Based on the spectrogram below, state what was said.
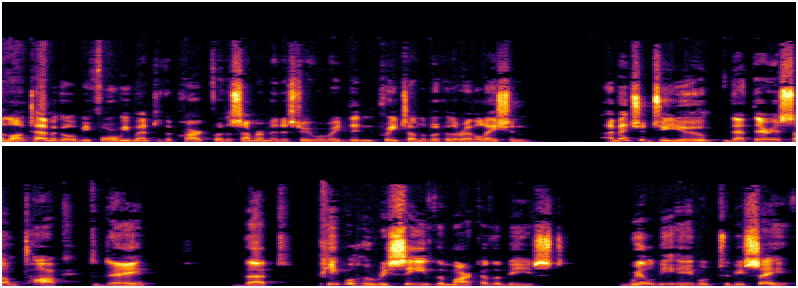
a long time ago, before we went to the park for the summer ministry where we didn't preach on the book of the Revelation, I mentioned to you that there is some talk today that people who receive the mark of the beast will be able to be saved.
